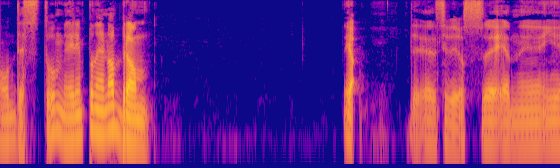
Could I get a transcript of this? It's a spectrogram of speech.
Og desto mer imponerende av Brann. Ja. Det sier vi oss enig i.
